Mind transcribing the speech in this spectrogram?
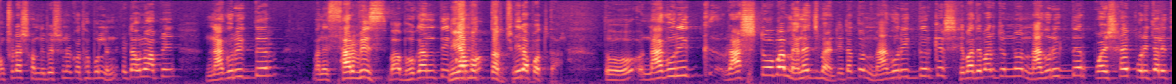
অংশটা সন্নিবেশনের কথা বললেন এটা হলো আপনি নাগরিকদের মানে সার্ভিস বা ভোগান্তি নিরাপত্তার নিরাপত্তা। তো নাগরিক রাষ্ট্র বা ম্যানেজমেন্ট এটা তো নাগরিকদেরকে সেবা দেওয়ার জন্য নাগরিকদের পয়সায় পরিচালিত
